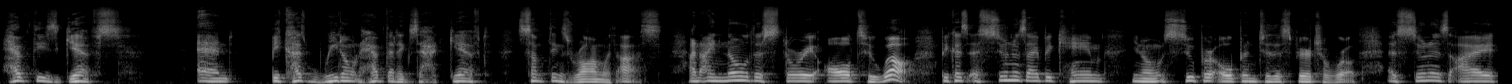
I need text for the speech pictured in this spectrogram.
have these gifts. And because we don't have that exact gift, something's wrong with us. And I know this story all too well because as soon as I became, you know, super open to the spiritual world, as soon as I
